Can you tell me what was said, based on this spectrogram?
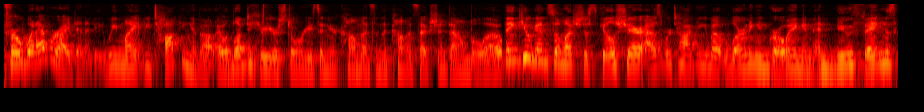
for whatever identity we might be talking about? I would love to hear your stories and your comments in the comment section down below. Thank you again so much to Skillshare as we're talking about learning and growing and, and new things.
